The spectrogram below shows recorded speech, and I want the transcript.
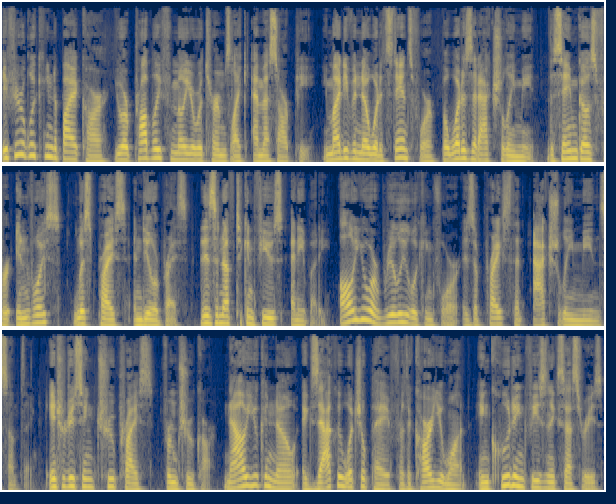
If you're looking to buy a car, you are probably familiar with terms like MSRP. You might even know what it stands for, but what does it actually mean? The same goes for invoice, list price, and dealer price. It is enough to confuse anybody. All you are really looking for is a price that actually means something. Introducing True Price from TrueCar. Now you can know exactly what you'll pay for the car you want, including fees and accessories,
